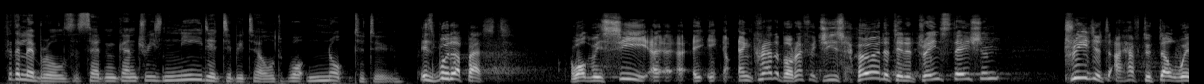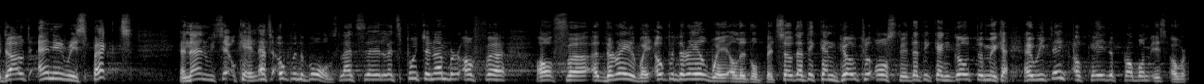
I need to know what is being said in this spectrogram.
For the Liberals, certain countries needed to be told what not to do. It's Budapest. What we see, uh, uh, uh, incredible refugees herded in a train station, treated, I have to tell, without any respect. And then we say, okay, let's open the balls. Let's, uh, let's put a number of, uh, of uh, the railway, open the railway a little bit so that they can go to Austria, that they can go to Munich. And we think, okay, the problem is over.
